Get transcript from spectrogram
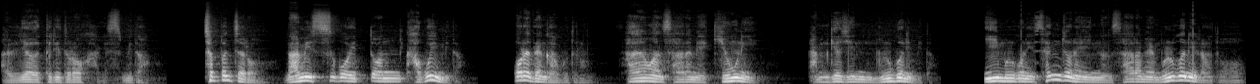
알려드리도록 하겠습니다. 첫 번째로 남이 쓰고 있던 가구입니다. 오래된 가구들은 사용한 사람의 기운이 담겨진 물건입니다. 이 물건이 생존해 있는 사람의 물건이라도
